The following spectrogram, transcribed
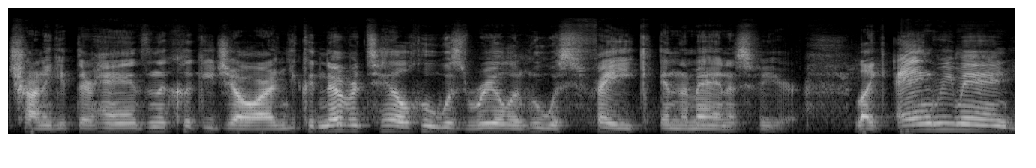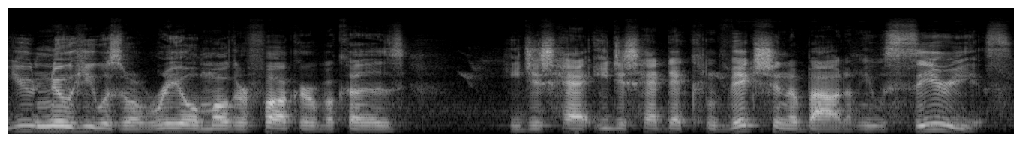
trying to get their hands in the cookie jar, and you could never tell who was real and who was fake in the manosphere. Like Angry Man, you knew he was a real motherfucker because he just had he just had that conviction about him. He was serious.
